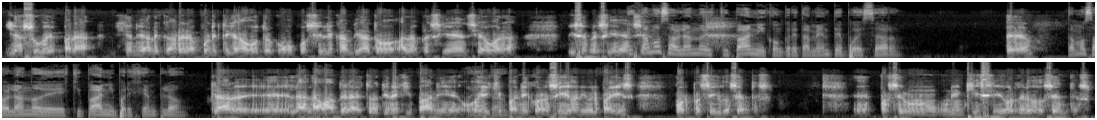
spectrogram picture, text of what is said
y a su vez para generarle carrera política a otro como posible candidato a la presidencia o a la vicepresidencia. Estamos hablando de Esquipani concretamente, puede ser. ¿Eh? Estamos hablando de Esquipani, por ejemplo. Claro, eh, la, la, bandera de esto no tiene Esquipani. Hoy Esquipani es conocido a nivel país por perseguir docentes, eh, por ser un, un, inquisidor de los docentes.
